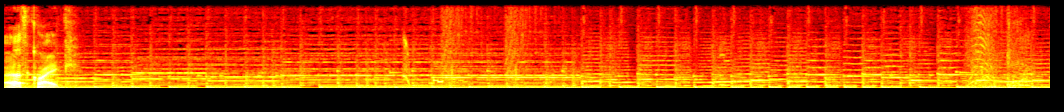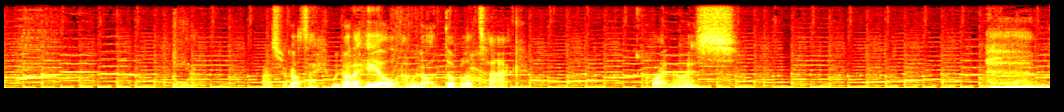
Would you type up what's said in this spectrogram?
Earthquake. We got a heal and we got a double attack. Quite nice. Um,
